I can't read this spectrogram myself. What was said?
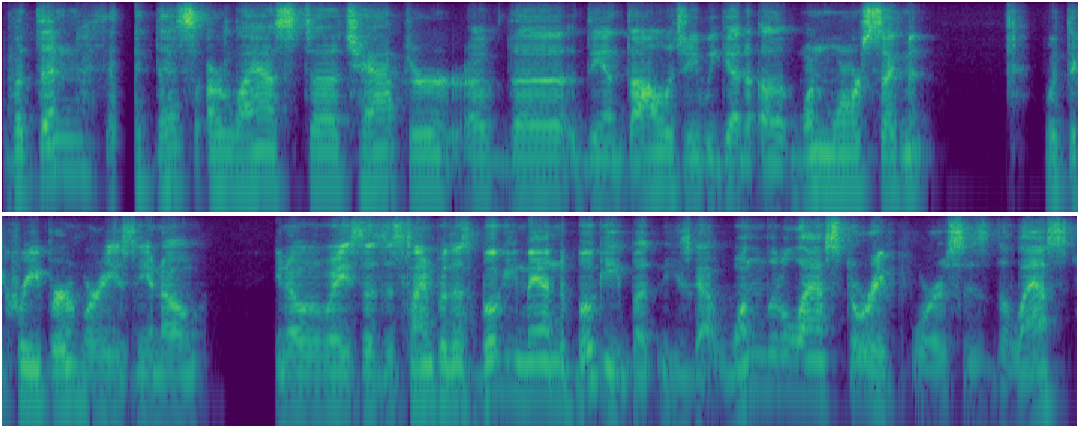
but then th- that's our last uh, chapter of the the anthology. We get uh, one more segment with the creeper where he's you know you know when he says it's time for this boogeyman to boogie, but he's got one little last story for us. Is the last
